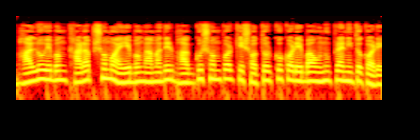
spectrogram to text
ভালো এবং খারাপ সময় এবং আমাদের ভাগ্য সম্পর্কে সতর্ক করে বা অনুপ্রাণিত করে।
